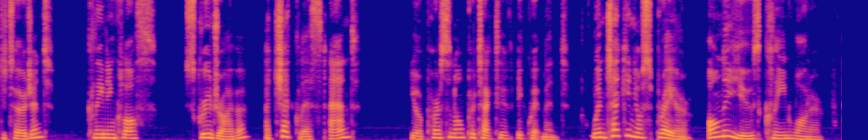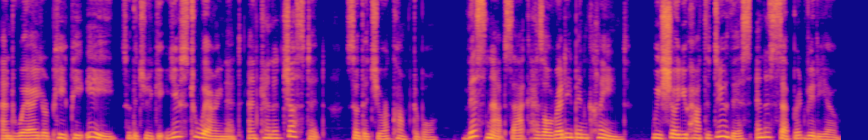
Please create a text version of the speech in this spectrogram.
detergent, cleaning cloths, screwdriver, a checklist, and your personal protective equipment. When checking your sprayer, only use clean water and wear your PPE so that you get used to wearing it and can adjust it so that you are comfortable. This knapsack has already been cleaned. We show you how to do this in a separate video.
